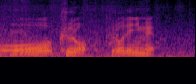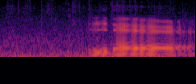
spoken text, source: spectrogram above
お黒。黒デニム。いいね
